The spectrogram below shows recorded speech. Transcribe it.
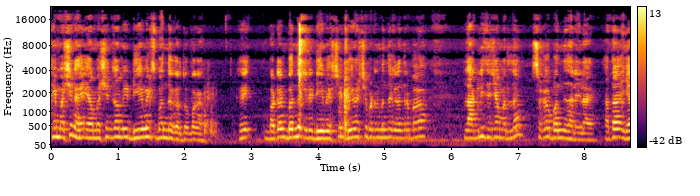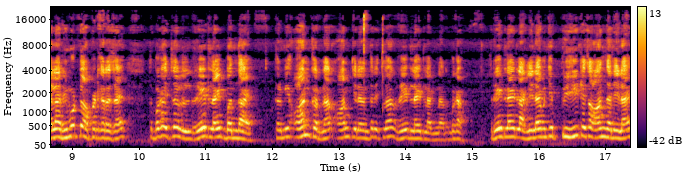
हे मशीन आहे. या मशीनचा मी डी एम एक्स बंद करतो. बघा हे बटन बंद केले डी एम एक्सची डी एम एक्सची बटन बंद केल्यानंतर बघा लागली त्याच्यामधलं सगळं बंद झालेलं आहे. आता याला रिमोटनं ऑपरेट करायचं आहे. तर बघा इथलं रेड लाइट बंद आहे. तर मी ऑन करणार. ऑन केल्यानंतर इथला रेड लाइट लागणार. बघा रेड लाइट लागलेला आहे. म्हणजे प्रीहीट याचा ऑन झालेला आहे.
